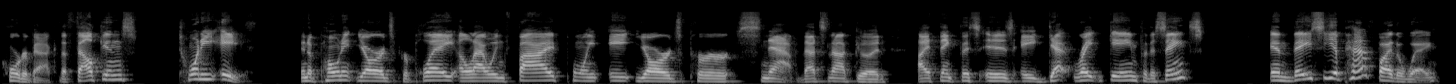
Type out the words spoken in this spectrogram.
quarterback. The Falcons, 28th in opponent yards per play, allowing 5.8 yards per snap. That's not good. I think this is a get right game for the Saints. And they see a path, by the way,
